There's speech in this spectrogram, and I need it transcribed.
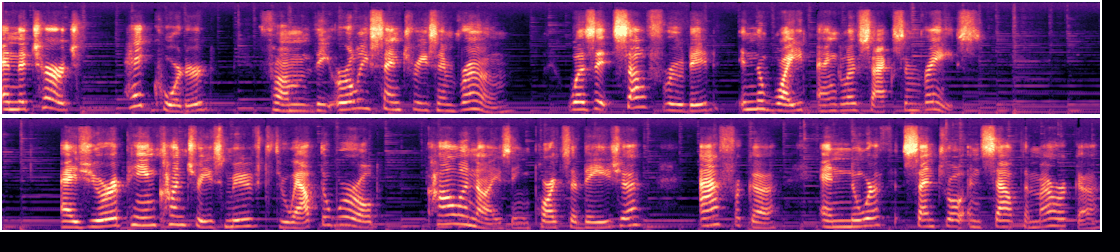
And the church, headquartered from the early centuries in Rome, was itself rooted in the white Anglo Saxon race. As European countries moved throughout the world, colonizing parts of Asia, Africa, and North, Central, and South America,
